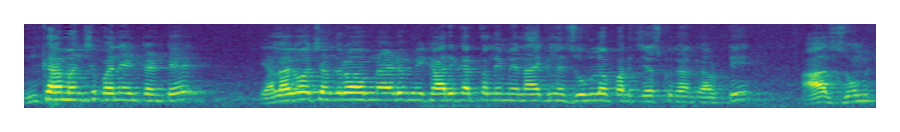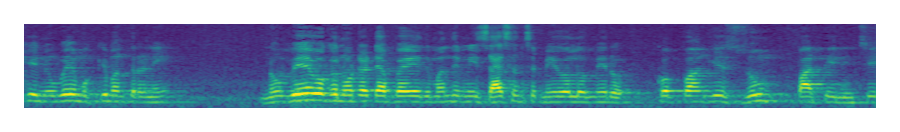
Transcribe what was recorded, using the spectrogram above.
ఇంకా మంచి పని ఏంటంటే ఎలాగో చంద్రబాబు నాయుడు మీ కార్యకర్తల్ని మీ నాయకుల్ని జూమ్లో పని చేసుకున్నారు కాబట్టి ఆ జూమ్కి నువ్వే ముఖ్యమంత్రిని నువ్వే ఒక నూట డెబ్బై ఐదు మంది మీ శాసనసభ మీ వాళ్ళు మీరు కుప్పాంకి జూమ్ పార్టీ నుంచి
